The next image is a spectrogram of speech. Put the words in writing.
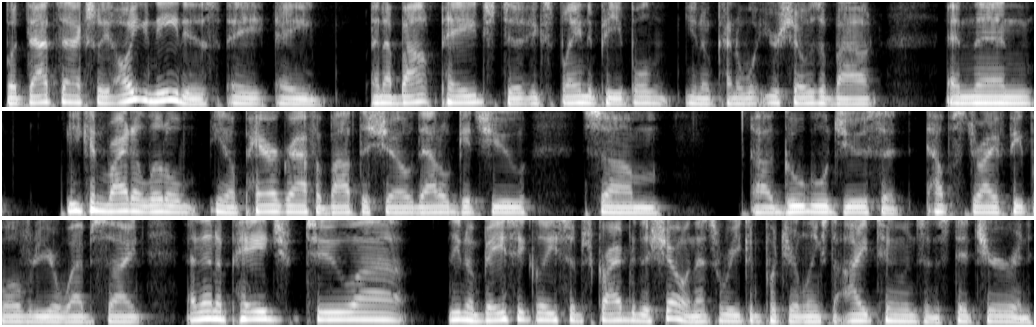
But that's actually all you need is a a an about page to explain to people, you know, kind of what your show's about. And then you can write a little, you know, paragraph about the show. That'll get you some uh, Google juice that helps drive people over to your website. And then a page to, uh, you know, basically subscribe to the show. And that's where you can put your links to iTunes and Stitcher and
